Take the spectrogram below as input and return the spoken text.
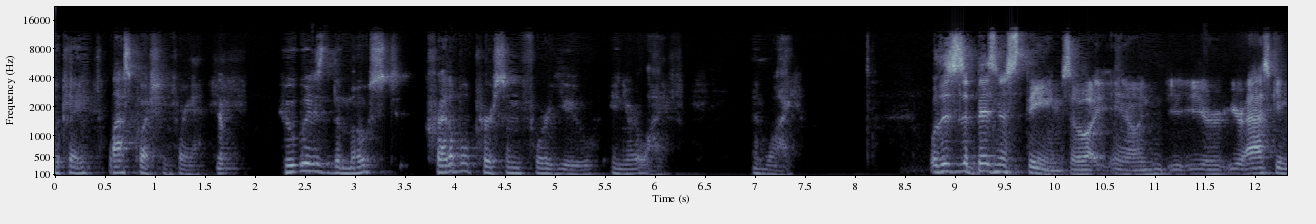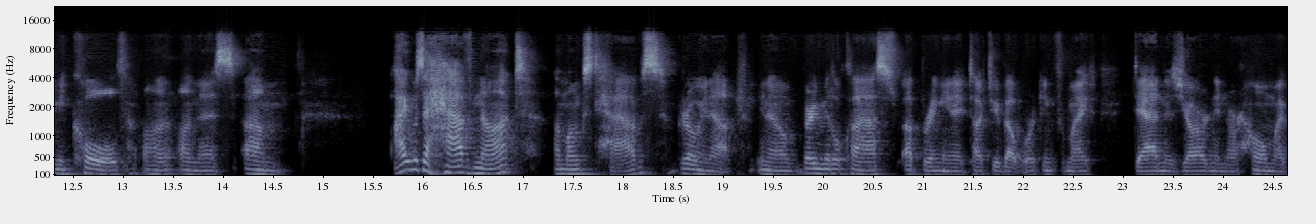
Okay, last question for you. Yep. Who is the most credible person for you in your life and why? Well, this is a business theme, so uh, you know, and you're you're asking me cold on on this. Um, I was a have-not amongst haves growing up. You know, very middle class upbringing. I talked to you about working for my dad in his yard and in our home. I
